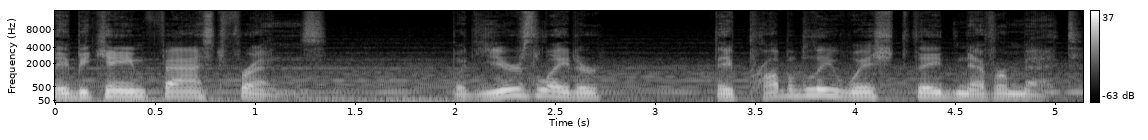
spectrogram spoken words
they became fast friends, but years later, they probably wished they'd never met.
